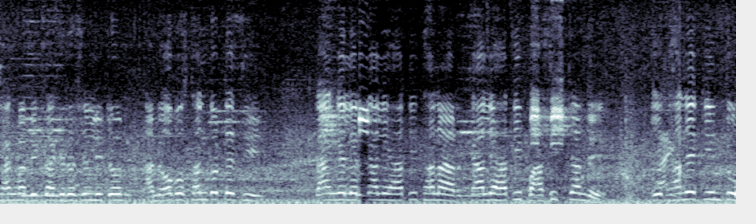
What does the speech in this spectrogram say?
সাংবাদিক জাকির হোসেন লিটন, আমি অবস্থান করতেছি টাঙ্গেলের কালীহাতি থানার কালীহাতি বাস স্ট্যান্ডে। এখানে কিন্তু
